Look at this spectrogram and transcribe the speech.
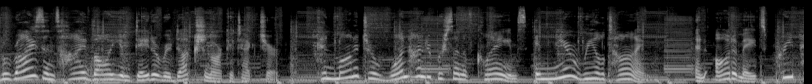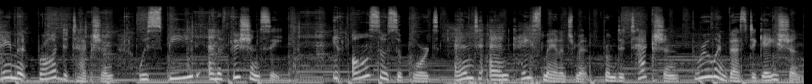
Verizon's high volume data reduction architecture can monitor 100% of claims in near real time and automates prepayment fraud detection with speed and efficiency. It also supports end to end case management from detection through investigation.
